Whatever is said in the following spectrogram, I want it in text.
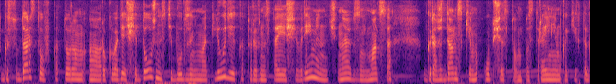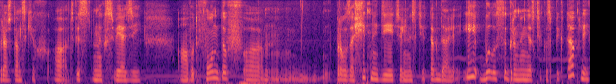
государства, в котором а, руководящие должности будут занимать люди, которые в настоящее время начинают заниматься гражданским обществом, построением каких-то гражданских а, ответственных связей, вот, фондов, а, правозащитной деятельности и так далее. И было сыграно несколько спектаклей,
